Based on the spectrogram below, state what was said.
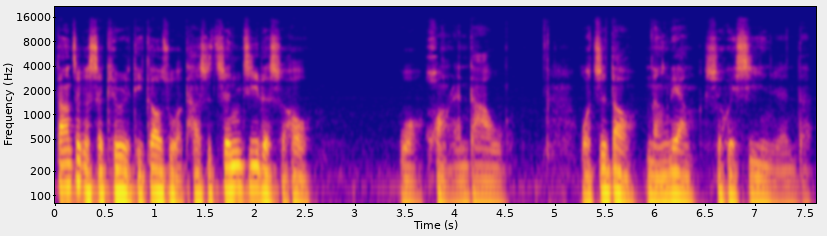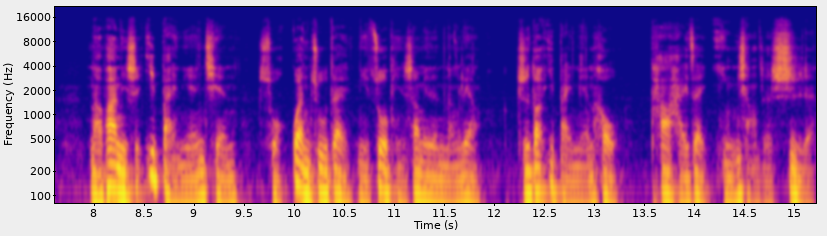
当这个 security 告诉我它是真迹的时候，我恍然大悟，我知道能量是会吸引人的。哪怕你是一百年前所灌注在你作品上面的能量，直到一百年后它还在影响着世人。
